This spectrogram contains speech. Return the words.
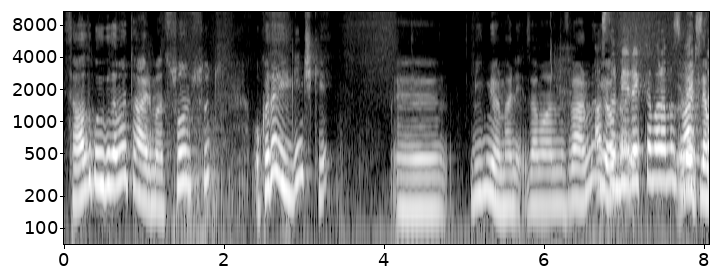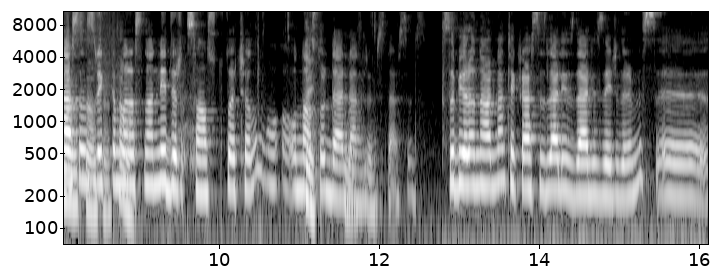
sağlık uygulama talimatı son süt o kadar ilginç ki e, bilmiyorum hani zamanımız var mı? Aslında Yok. bir reklam aramız var. Reklam İsterseniz reklam tamam. arasından nedir Sansutu açalım. Ondan Peki. sonra değerlendirelim isterseniz. Kısa bir aranın ardından tekrar sizlerle değerli izleyicilerimiz. Ee,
